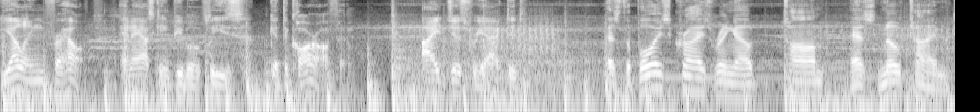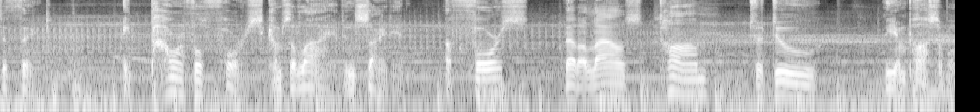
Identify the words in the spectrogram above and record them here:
yelling for help and asking people to please get the car off him. I just reacted. As the boy's cries ring out, Tom has no time to think. A powerful force comes alive inside him. A force that allows Tom to do the impossible.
